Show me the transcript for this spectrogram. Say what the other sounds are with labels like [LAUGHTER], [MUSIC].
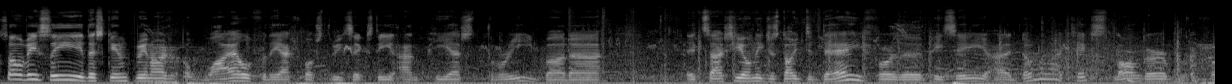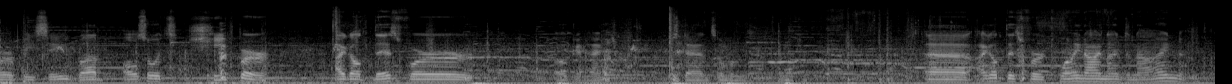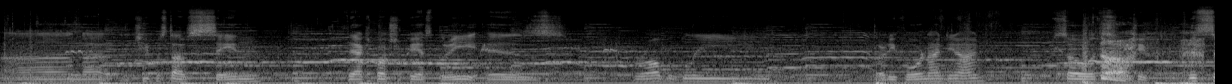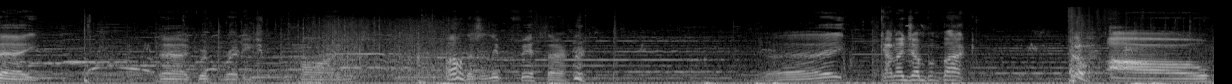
So obviously this game's been out a while for the Xbox 360 and PS3, but uh, it's actually only just out today for the PC. I don't know why it takes longer for a PC, but also it's cheaper. I got this for okay, stand someone. Uh, I got this for $29.99, and uh, the cheapest I've seen the Xbox or PS3 is probably thirty-four ninety-nine. So it's not [COUGHS] cheap. This uh, uh, grip ready pound. Oh, there's a leap of faith there. [COUGHS] Uh, can I jump it back? [COUGHS] Oh.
